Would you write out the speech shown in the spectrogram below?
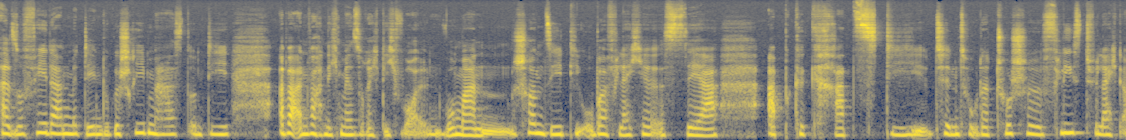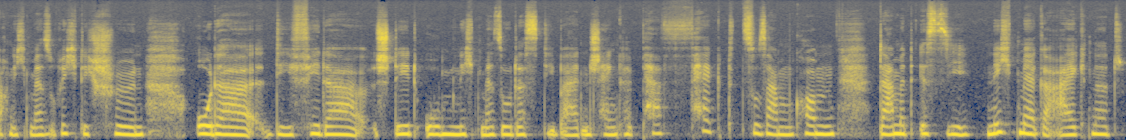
Also Federn, mit denen du geschrieben hast und die aber einfach nicht mehr so richtig wollen, wo man schon sieht, die Oberfläche ist sehr abgekratzt, die Tinte oder Tusche fließt vielleicht auch nicht mehr so richtig schön oder die Feder steht oben nicht mehr so, dass die beiden Schenkel perfekt zusammenkommen. Damit ist sie nicht mehr geeignet,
